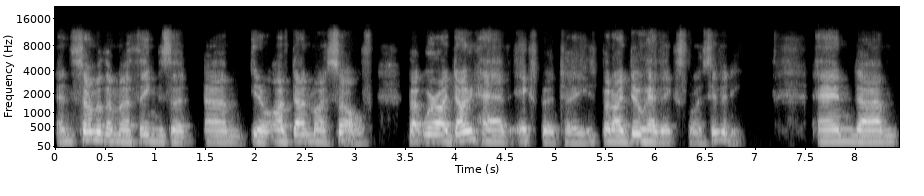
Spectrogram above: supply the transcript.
and some of them are things that um, you know i've done myself but where i don't have expertise but i do have exclusivity and um,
